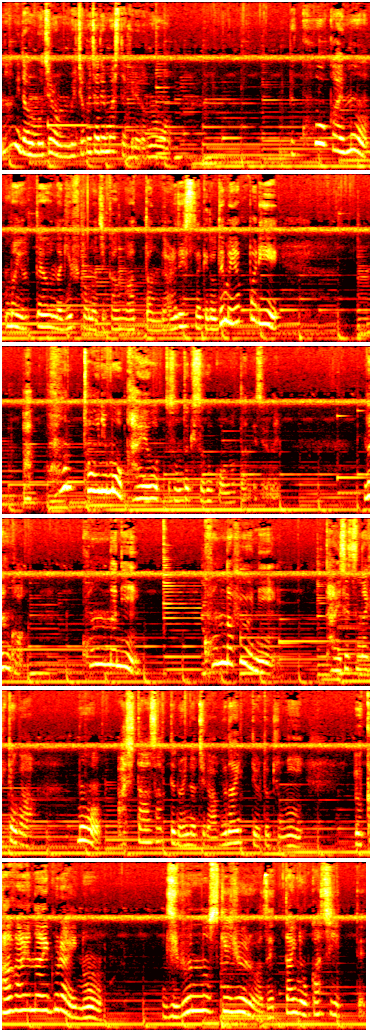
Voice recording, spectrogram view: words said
涙ももちろんめちゃくちゃ出ましたけれどもで後悔も今言ったようなギフトの時間があったんであれでしたけどでもやっぱりあ本当にもう変えようってその時すごく思ったんですよね。なんかこんなにこんな風に大切な人がもう明日明後日の命が危ないっていう時に伺えないぐらいの自分のスケジュールは絶対におかしいって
